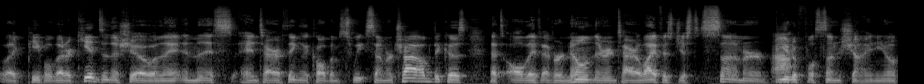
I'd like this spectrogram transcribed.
like people that are kids in the show, and they, in this entire thing they call them sweet summer child because that's all they've ever known their entire life is just summer, Ah. beautiful sunshine. You know,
